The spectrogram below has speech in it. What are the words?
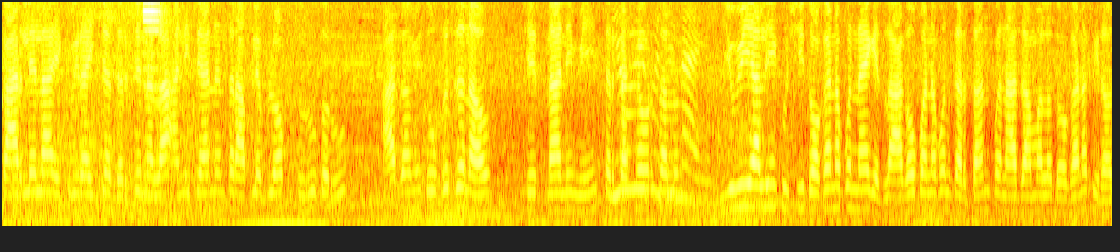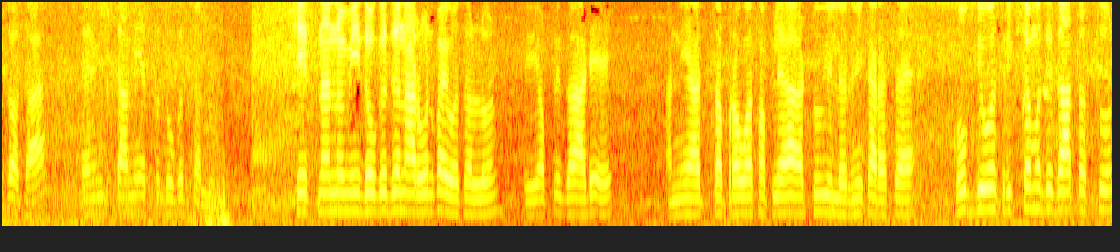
कारल्याला एकविराईच्या दर्शनाला आणि त्यानंतर आपले ब्लॉग सुरू करू. आज आम्ही दोघंच जण आहोत चेतना आणि मी. तर कशावर चालू. युवी आली खुशी. दोघांना पण नाही घेतला. आगाऊपणा पण करतात पण आज आम्हाला दोघांना फिरायचा होता. त्यानिमित्त आम्ही आता दोघंच चाललो. चेतनानं मी दोघं जण आरवण पायवा चाललो. ही आपली गाडी आहे. आणि आजचा प्रवास आपल्या टू व्हीलरनी करायचा आहे. खूप दिवस रिक्षामध्ये जात असतो.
